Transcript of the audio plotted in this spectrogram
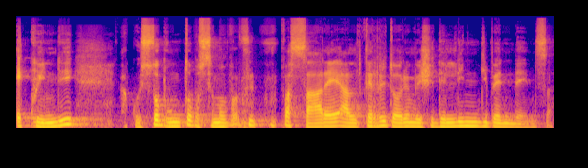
E quindi A questo punto possiamo passare al territorio invece dell'indipendenza.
